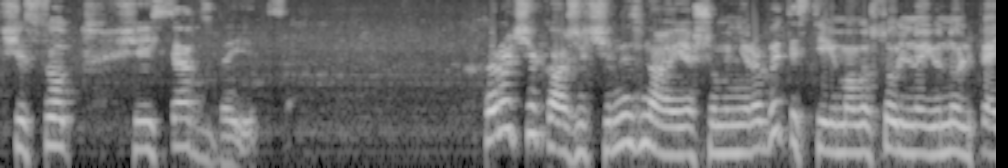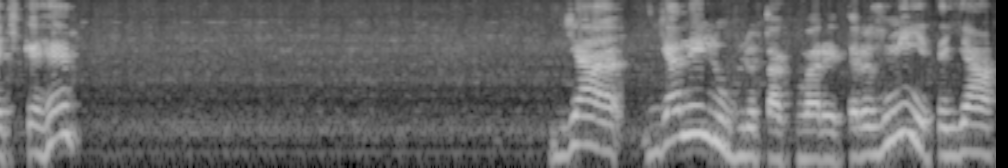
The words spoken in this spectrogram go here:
660, здається. Коротше кажучи, не знаю я, що мені робити з тією малосольною 0,5 кг. Я, я не люблю так варити, розумієте? Я...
